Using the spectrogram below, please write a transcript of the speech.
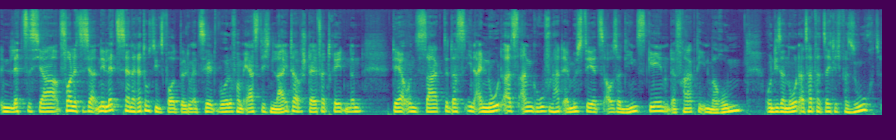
in letztes Jahr, vorletztes Jahr, nee, letztes Jahr eine Rettungsdienstfortbildung erzählt wurde vom ärztlichen Leiter, stellvertretenden, der uns sagte, dass ihn ein Notarzt angerufen hat, er müsste jetzt außer Dienst gehen und er fragte ihn warum. Und dieser Notarzt hat tatsächlich versucht,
